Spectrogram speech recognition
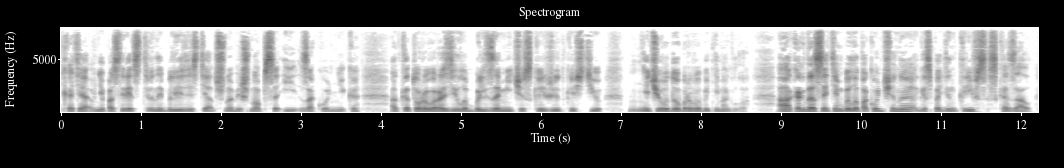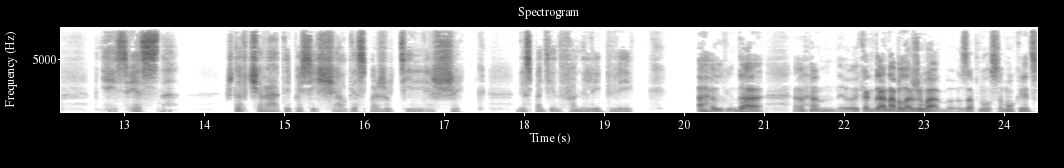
хотя в непосредственной близости от Шноби Шнопса и законника, от которого разило бальзамической жидкостью, ничего доброго быть не могло. А когда с этим было покончено, господин Кривс сказал — мне известно, что вчера ты посещал госпожу Тилли Шик, господин фон Липвик. — А, да, когда она была жива, — запнулся мокрец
